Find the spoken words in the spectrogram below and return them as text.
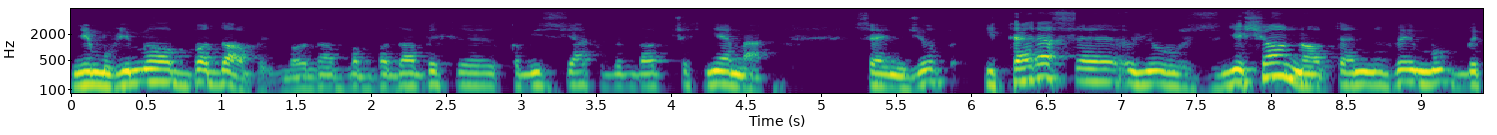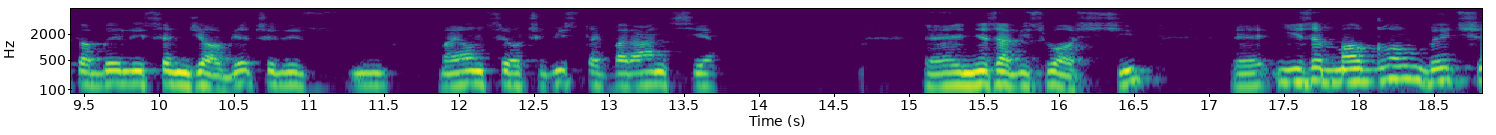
nie mówimy o obwodowych, bo na obwodowych komisjach wyborczych nie ma sędziów i teraz e, już zniesiono ten wymóg, by to byli sędziowie, czyli mający oczywiste gwarancje e, niezawisłości e, i że mogą być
